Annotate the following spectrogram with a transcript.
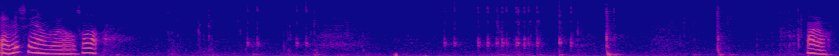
いや、見つけないもん、そうだ。あら。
